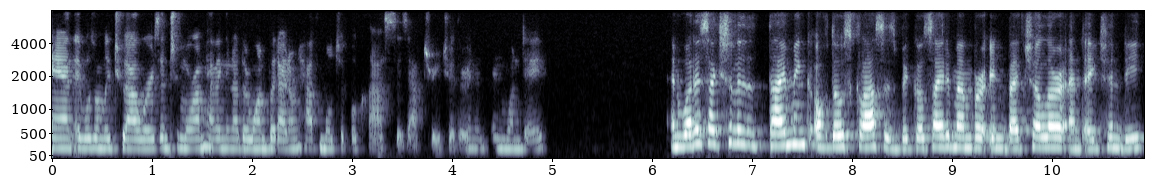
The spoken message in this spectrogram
and it was only two hours and tomorrow I'm having another one, but I don't have multiple classes after each other in, in one day. And what is actually the timing of those classes? Because I remember in bachelor and HND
